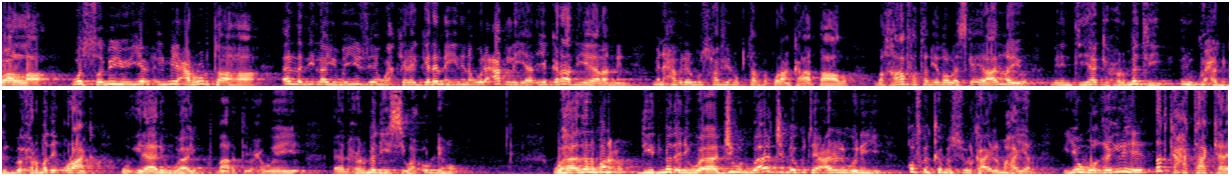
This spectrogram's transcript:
waallaa wasabiyu iyo ilmihii carruurta ahaa aladii laa yumayizu en wax kala garanaynin inaan weli caqli iyo garaad yeelanin min xamlilmusxafi inuu kitaabka qur'aanka a qaado makhaafatan iyadoo layska ilaalinayo min intihaaki xurmatihi inuu ku xadgudbo xurmadii qur'aanka uu ilaalin waayo maaragtay waxa weeye xurmadiisii wax u dhimo wahada almancu diidmadani waajibun waajib bay ku tahay cala lweliyi qofkan ka mas'uulkaa ilmaha yar iyo wakayrihi dadka xataa kale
